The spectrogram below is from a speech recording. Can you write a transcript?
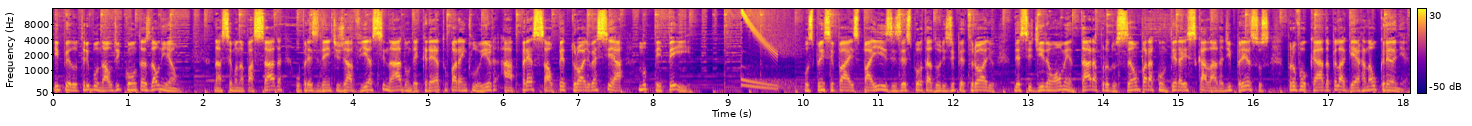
e pelo Tribunal de Contas da União. Na semana passada, o presidente já havia assinado um decreto para incluir a Pré-Sal Petróleo SA no PPI. Os principais países exportadores de petróleo decidiram aumentar a produção para conter a escalada de preços provocada pela guerra na Ucrânia.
